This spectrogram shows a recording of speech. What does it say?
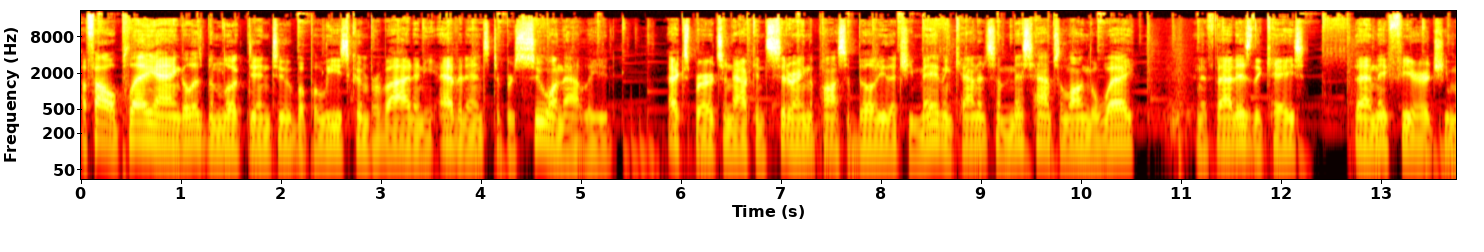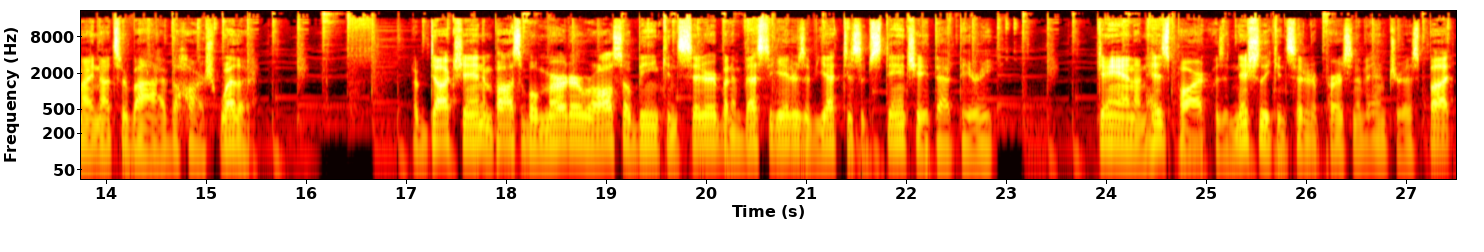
A foul play angle has been looked into, but police couldn't provide any evidence to pursue on that lead. Experts are now considering the possibility that she may have encountered some mishaps along the way, and if that is the case, then they feared she might not survive the harsh weather. Abduction and possible murder were also being considered, but investigators have yet to substantiate that theory, Dan, on his part, was initially considered a person of interest, but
